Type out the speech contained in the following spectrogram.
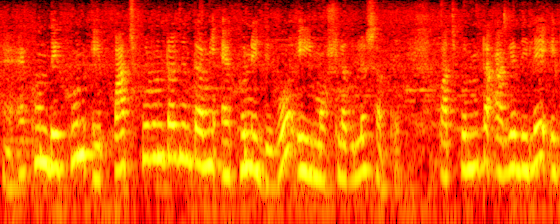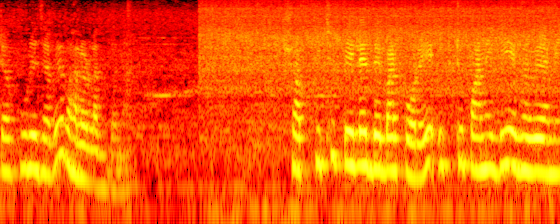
হ্যাঁ এখন দেখুন এই পাঁচ ফোড়নটা কিন্তু আমি এখনই দিব এই মশলাগুলোর সাথে। পাঁচ ফোড়নটা আগে দিলে এটা পুড়ে যাবে, ভালো লাগবে না। সব কিছু তেলে দেবার পরে একটু পানি দিয়ে এভাবে আমি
